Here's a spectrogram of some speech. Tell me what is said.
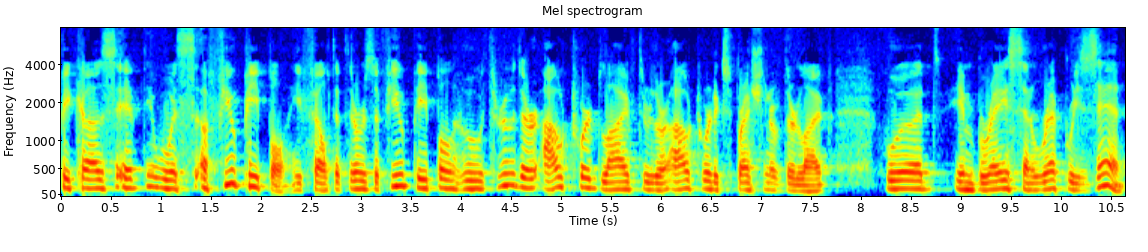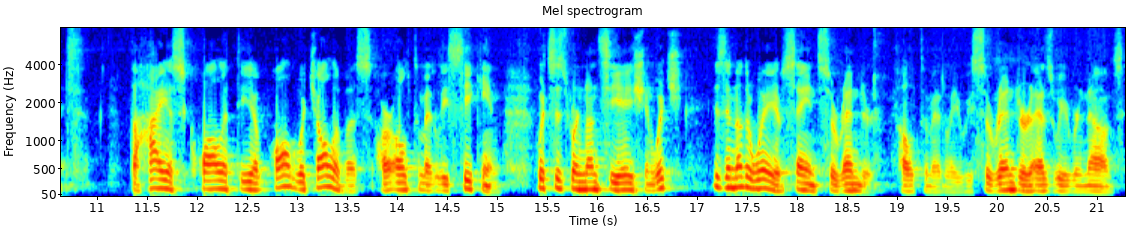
because if it was a few people, he felt if there was a few people who, through their outward life, through their outward expression of their life, would embrace and represent the highest quality of all, which all of us are ultimately seeking, which is renunciation, which is another way of saying surrender, ultimately. We surrender as we renounce.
